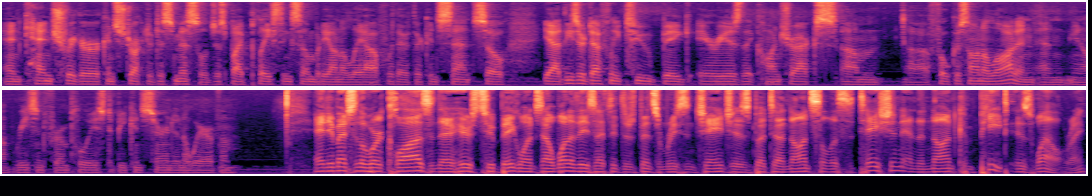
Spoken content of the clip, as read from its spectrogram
and can trigger a constructive dismissal just by placing somebody on a layoff without their consent. So, yeah, these are definitely two big areas that contracts um, uh, focus on a lot and, and, you know, reason for employees to be concerned and aware of them. And you mentioned the word clause in there. Here's two big ones. Now, one of these, I think there's been some recent changes, but uh, non solicitation and the non compete as well, right?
